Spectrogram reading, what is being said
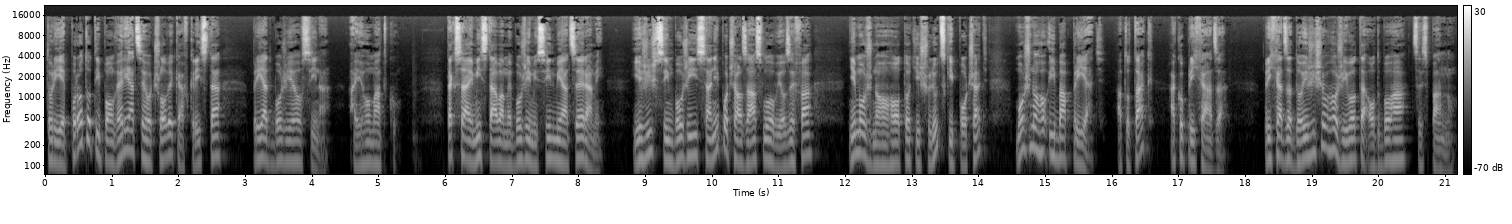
ktorý je prototypom veriaceho človeka v Krista, prijať Božieho syna a jeho matku. Tak sa aj my stávame Božími synmi a dcerami. Ježiš, syn Boží, sa nepočal zásluhou Jozefa, Nemožno ho totiž ľudsky počať, možno ho iba prijať. A to tak, ako prichádza. Prichádza do Ježišovho života od Boha cez Pannu.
